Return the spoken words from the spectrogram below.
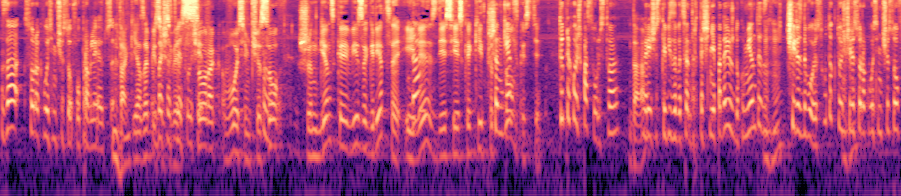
за 48 часов управляются. Так, я записываю себе. Случаев. 48 часов. Вот. Шенгенская виза Греция да. или здесь есть какие-то Шенген... тонкости? Ты приходишь в посольство, да. греческий визовый центр, точнее, подаешь документы угу. через двое суток, то есть угу. через 48 часов,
